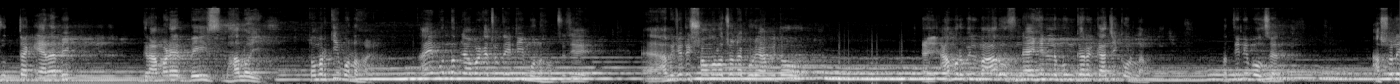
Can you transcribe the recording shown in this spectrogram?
টুকটাক অ্যারাবিক গ্রামারের বেস ভালোই। তোমার কি মনে হয়? আমি বললাম যে আমার কাছে তো এটাই মনে হচ্ছে যে আমি যদি সমালোচনা করি, আমি তো আমর বিল মারুফ ন্যায়হীন মুনকারের কাজই করলাম। তিনি বলছেন, আসলে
